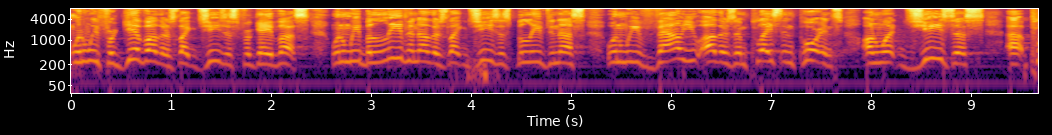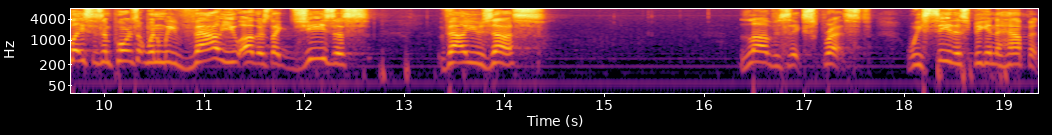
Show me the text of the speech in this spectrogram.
when we forgive others like Jesus forgave us, when we believe in others like Jesus believed in us, when we value others and place importance on what Jesus uh, places importance when we value others like Jesus values us, love is expressed. We see this begin to happen.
